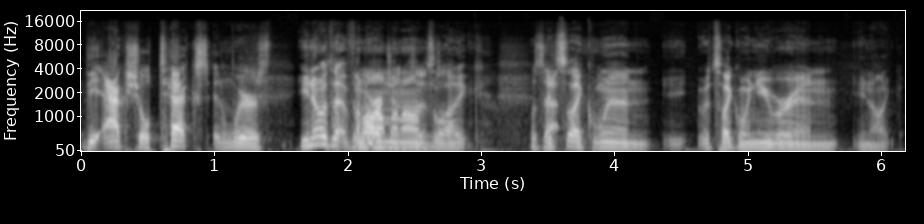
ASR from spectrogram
the actual text and You know what that phenomenon's and- like? What's that? It's like when it's like when you were in, you know, like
